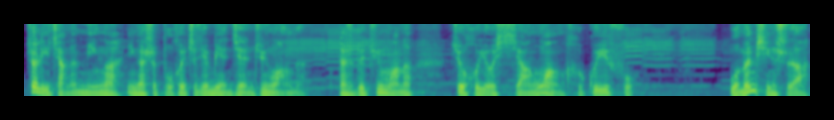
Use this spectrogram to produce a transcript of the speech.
这里讲的民啊，应该是不会直接面见君王的，但是对君王呢，就会有向往和归附。我们平时啊。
